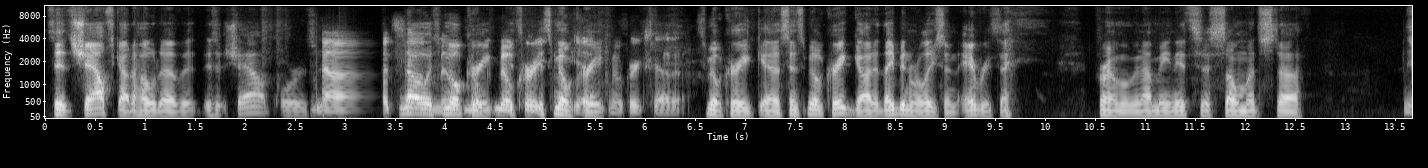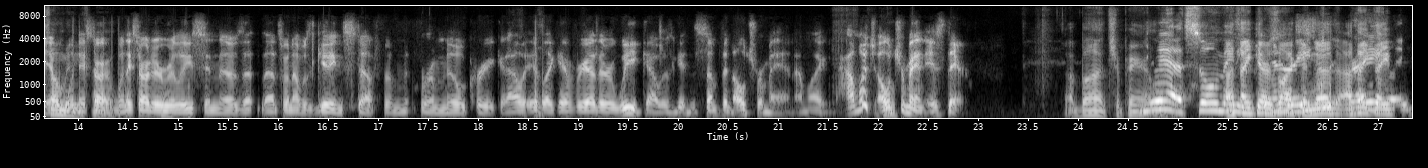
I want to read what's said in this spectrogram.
since Shout's got a hold of it, is it Shout or is it No, it's No, uh, it's Mill Creek. Mill, It's- Creek. it's Mill Yeah, Creek. Mill Creek's got it. it's Mill Creek? Uh, since Mill Creek got it, they've been releasing everything from them, and I mean, it's just so much stuff. Yeah, So when many they start times. when they started releasing those, that, that's when I was getting stuff from from Mill Creek, and I it was like every other week I was getting something Ultraman. I'm like, how much Ultraman is there? A bunch, apparently. Yeah, so many. I think there's like generations, another- I think they- Like,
